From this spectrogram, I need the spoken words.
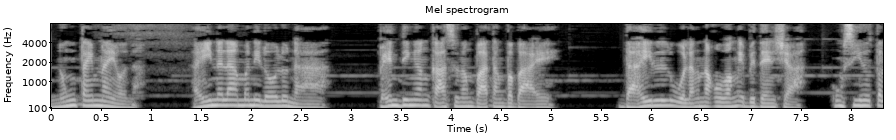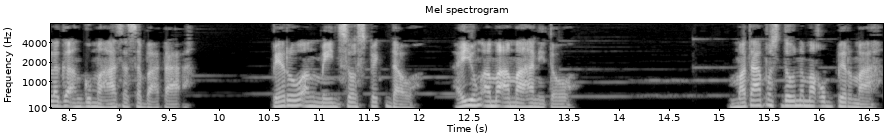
Nung time na yon ay nalaman ni Lolo na pending ang kaso ng batang babae dahil walang nakuhang ebidensya kung sino talaga ang gumahasa sa bata. Pero ang main suspect daw ay yung ama-amahan nito. Matapos daw na makumpirma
